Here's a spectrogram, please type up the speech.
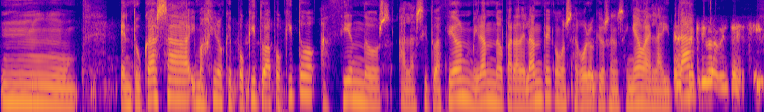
Mm, en tu casa, imagino que poquito a poquito, haciéndoos a la situación, mirando para adelante, como seguro que os enseñaba el AITA. Efectivamente, sí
